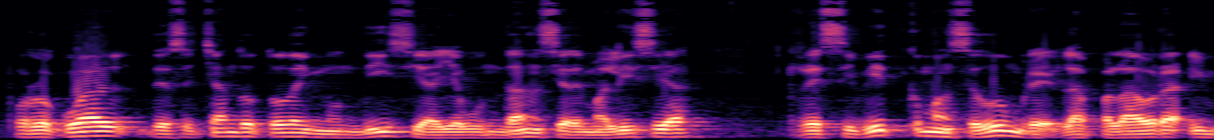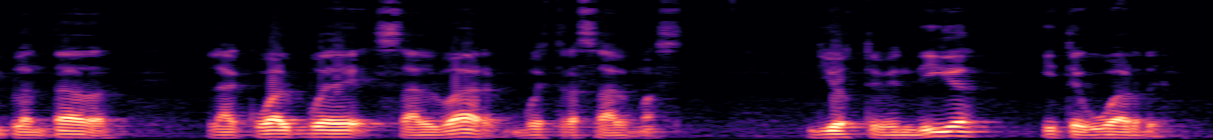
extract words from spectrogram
Por lo cual, desechando toda inmundicia y abundancia de malicia, recibid con mansedumbre la palabra implantada, la cual puede salvar vuestras almas. Dios te bendiga y te guarde.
